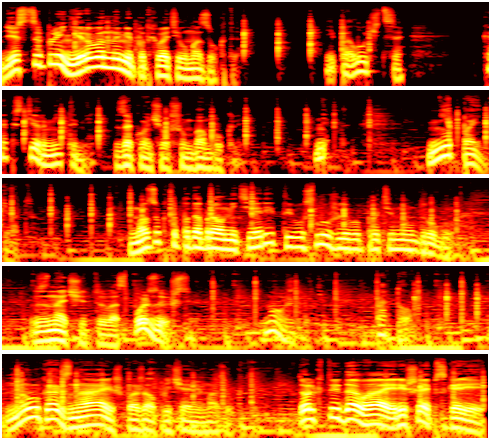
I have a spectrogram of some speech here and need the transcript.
«Дисциплинированными», — подхватил Мазукта. «И получится, как с термитами», — закончил Шумбамбукли. «Нет, не пойдет». Мазукта подобрал метеорит и услужливо протянул другу — Значит, воспользуешься? Может быть. Потом. Ну, как знаешь, пожал плечами Мазук. Только ты давай, решай поскорее.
